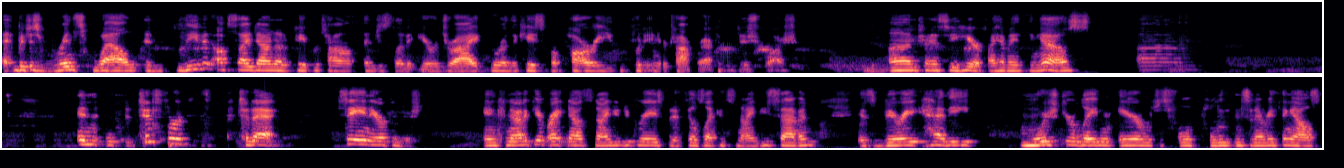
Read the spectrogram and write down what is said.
eh, but just rinse well and leave it upside down on a paper towel and just let it air dry. Or in the case of a Apari, you can put it in your top rack of the dishwasher. Yeah. I'm trying to see here if I have anything else. Um, tips for today, stay in air conditioning. In Connecticut right now, it's 90 degrees, but it feels like it's 97. It's very heavy, moisture laden air, which is full of pollutants and everything else.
